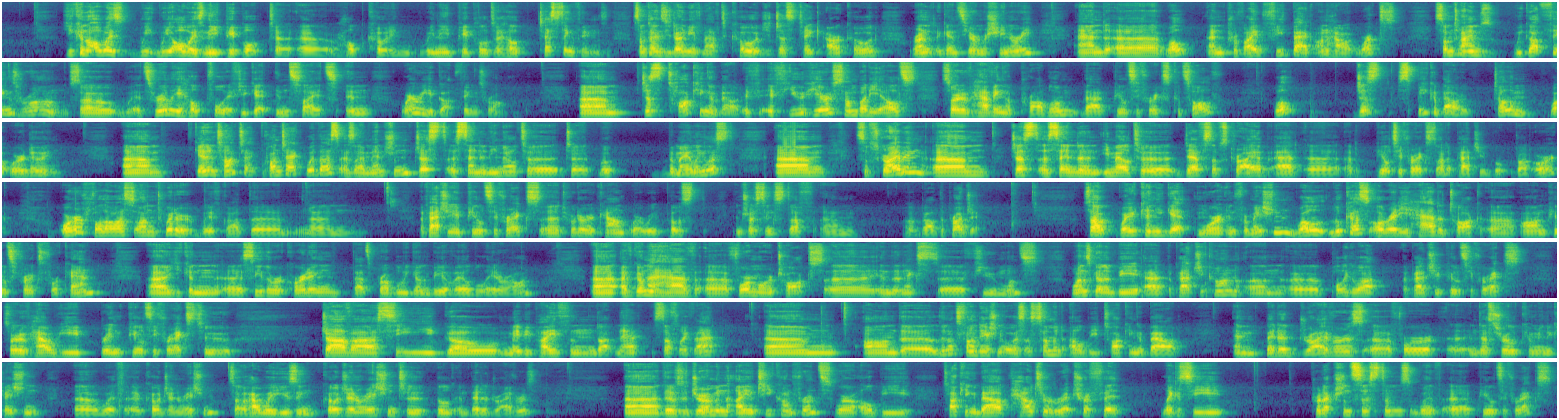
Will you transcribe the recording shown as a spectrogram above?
you can always, we, we always need people to uh, help coding. We need people to help testing things. Sometimes you don't even have to code. You just take our code, run it against your machinery, and, uh, well, and provide feedback on how it works. Sometimes we got things wrong. So it's really helpful if you get insights in where you got things wrong. Um, just talking about, if, if you hear somebody else sort of having a problem that PLC4X could solve, well, just speak about it. Tell them what we're doing. Um, get in contact, contact with us, as I mentioned. Just uh, send an email to, to whoop, the mailing list. Um, subscribing, um, just uh, send an email to devsubscribe at uh, plc4x.apache.org or follow us on Twitter. We've got the um, Apache PLC4X uh, Twitter account where we post interesting stuff um, about the project. So, where can you get more information? Well, Lucas already had a talk uh, on PLC4X for CAN. Uh, you can uh, see the recording. That's probably going to be available later on. Uh, I'm going to have uh, four more talks uh, in the next few months. One's going to be at ApacheCon on Polyglot Apache PLC4X, sort of how we bring PLC4X to Java, C, Go, maybe Python, .NET, stuff like that. Um, on the Linux Foundation OSS Summit, I'll be talking about embedded drivers uh, for uh, industrial communication uh, with uh, code generation. So how we're using code generation to build embedded drivers. Uh, there's a German IoT conference where I'll be talking about how to retrofit legacy production systems with uh, PLC4X.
